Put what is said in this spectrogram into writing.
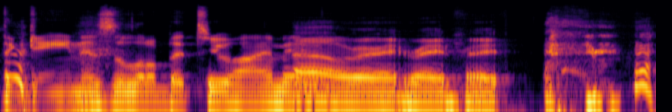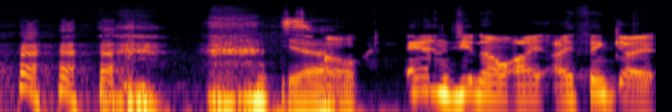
the gain is a little bit too high, maybe. Oh, right, right, right. yeah. So, and, you know, I, I think I.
